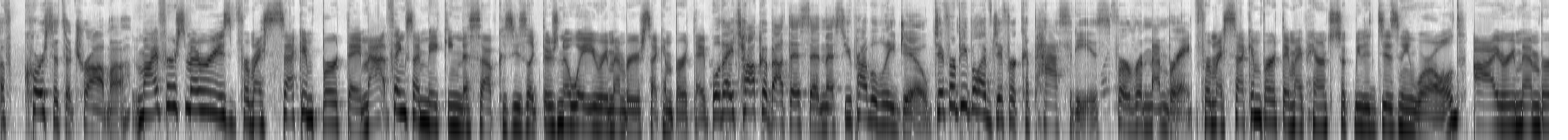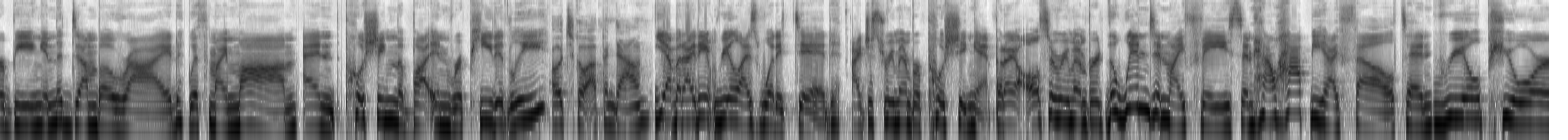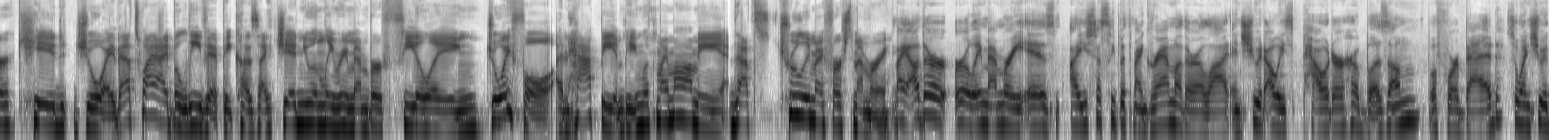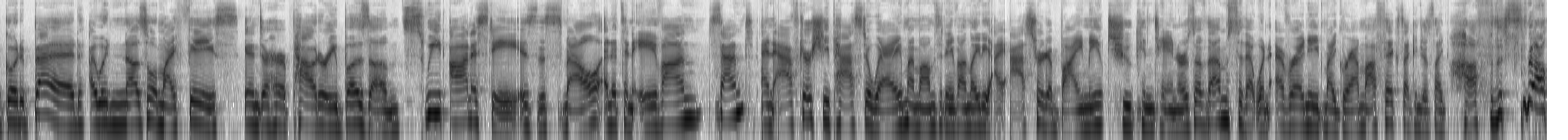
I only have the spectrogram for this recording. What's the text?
Of course, it's a trauma. My first memory is for my second birthday. Matt thinks I'm making this up because he's like, there's no way you remember your second birthday. Well, they talk about this in this. You probably do. Different people have different capacities for remembering. For my second birthday, my parents took me to Disney World. I remember being in the Dumbo ride with my mom and pushing the button repeatedly. Oh, to go up and down? Yeah, but I didn't realize what it did. I just remember pushing it. But I also remembered the wind in my face and how happy I felt. And and real pure kid joy. That's why I believe it because I genuinely remember feeling joyful and happy and being with my mommy. That's truly my first memory. My other early memory is I used to sleep with my grandmother a lot, and she would always powder her bosom before bed. So when she would go to bed, I would nuzzle my face into her powdery bosom. Sweet Honesty is the smell, and it's an Avon scent. And after she passed away, my mom's an Avon lady, I asked her to buy me two containers of them so that whenever I need my grandma fix, I can just like huff the smell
